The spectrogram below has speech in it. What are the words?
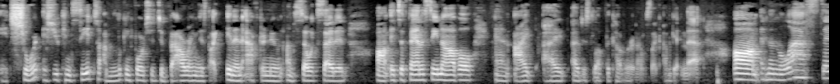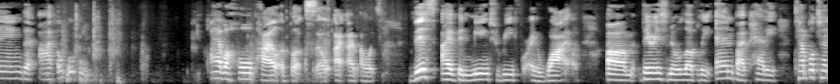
It's short, as you can see it, so I'm looking forward to devouring this like in an afternoon. I'm so excited. Um, it's a fantasy novel, and I, I I just love the cover, and I was like, I'm getting that. Um, and then the last thing that I oh, oh, oh I have a whole pile of books, so I, I always this I've been meaning to read for a while. Um, there is no lovely end by Patty Templeton.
